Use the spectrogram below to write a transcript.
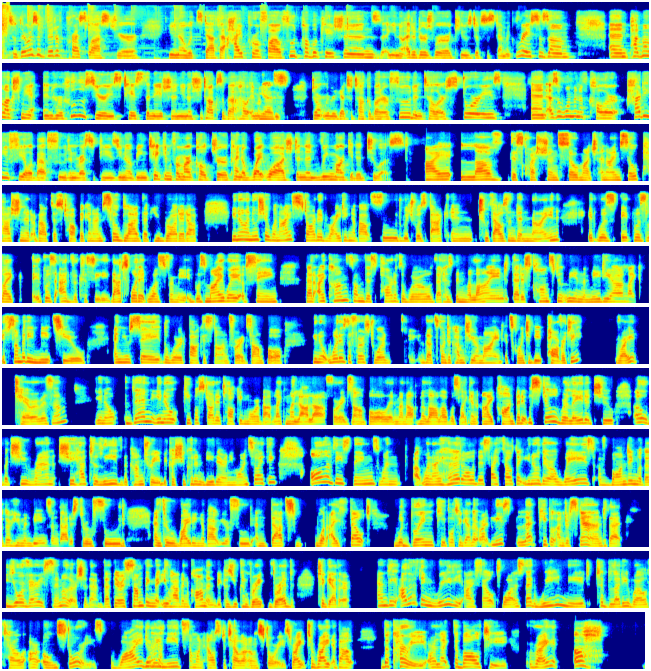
So there was a bit of press last year, you know, with staff at high profile food publications, you know, editors were accused of systemic racism. And Padma Lakshmi in her Hulu series, Taste the Nation, you know, she talks about how immigrants yes. don't really get to talk about our food and tell our stories. And as a woman of color, how do you feel about food and recipes, you know, being taken from our culture, kind of whitewashed and then remarketed to us? I love this question so much, and I'm so passionate about this topic, and I'm so glad that you brought it up. You know, Anushay, when I started writing about food, which was back in 2009, it was it was like it was advocacy. That's what it was for me. It was my way of saying that I come from this part of the world that has been maligned, that is constantly in the media. Like if somebody meets you and you say the word Pakistan, for example, you know, what is the first word that's going to come to your mind? It's going to be poverty, right? Terrorism, you know then you know people started talking more about like malala for example and malala was like an icon but it was still related to oh but she ran she had to leave the country because she couldn't be there anymore. And so i think all of these things when uh, when i heard all of this i felt that you know there are ways of bonding with other human beings and that is through food and through writing about your food. And that's what i felt would bring people together or at least let people understand that you're very similar to them, that there is something that you have in common because you can break bread together. And the other thing, really, I felt was that we need to bloody well tell our own stories. Why do yeah. we need someone else to tell our own stories, right? To write about the curry or like the balti, right? Oh,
